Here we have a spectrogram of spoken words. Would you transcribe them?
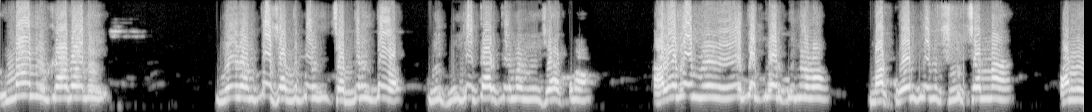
అమ్మా నువ్వు కావాలి. మేమెంతో శబ్ద శబ్దంతో మీ పూజ కార్యక్రమం మేము చేస్తున్నాం అలాగే మేము ఏదో కోరుకున్నామో మా కోరికలు తీర్చమ్మా అని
